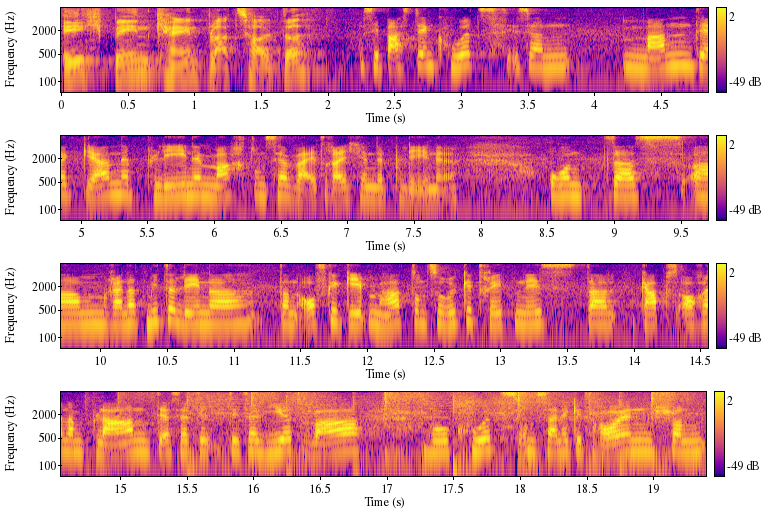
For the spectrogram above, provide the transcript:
Ich bin kein Platzhalter. Sebastian Kurz ist ein Mann, der gerne Pläne macht und sehr weitreichende Pläne. Und dass ähm, Reinhard Mitterlehner dann aufgegeben hat und zurückgetreten ist, da gab es auch einen Plan, der sehr de detailliert war, wo Kurz und seine Getreuen schon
